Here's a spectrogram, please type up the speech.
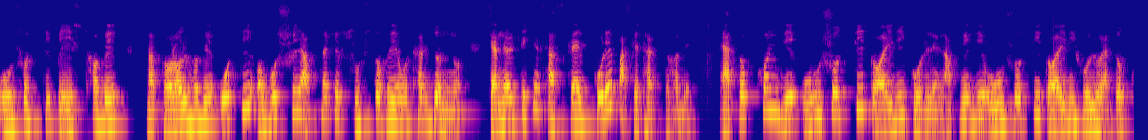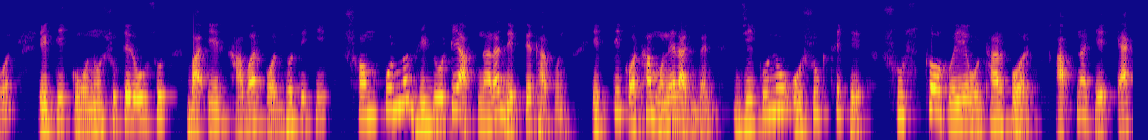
ঔষধটি পেস্ট হবে না তরল হবে, অতি অবশ্যই আপনাকে সুস্থ হয়ে ওঠার জন্য চ্যানেলটিকে সাবস্ক্রাইব করে পাশে থাকতে হবে। এতক্ষণ যে ঔষধটি তৈরি করলেন, আপনি যে ঔষধটি তৈরি হলো এতক্ষণ, এটি কোন অসুখের ঔষধ বা এর খাবার পদ্ধতি কি? সম্পূর্ণ ভিডিওটি আপনারা দেখতে থাকুন। একটি কথা মনে রাখবেন যে কোনো অসুখ থেকে সুস্থ হয়ে ওঠার পর আপনাকে এক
